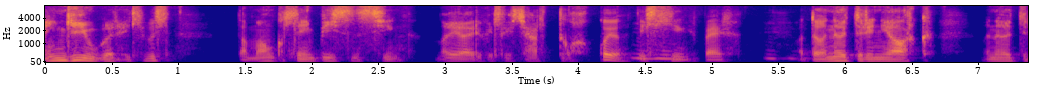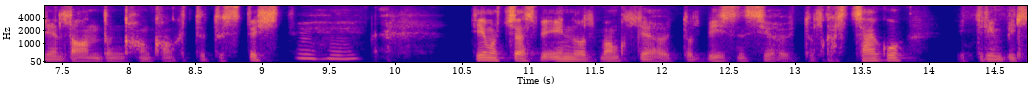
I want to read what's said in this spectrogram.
энгийн үгээр хэлбэл одоо Монголын бизнесийн ноён оргил гэж харддаг байхгүй юу? Дэлхийн байр. Одоо өнөөдрийн Нью-Йорк, өнөөдрийн Лондон, Хонконгт төстэй шүү дээ. Тийм учраас би энэ бол Монголын хувьд бол бизнесийн хувьд бол гарцаагүй эдрийн бил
